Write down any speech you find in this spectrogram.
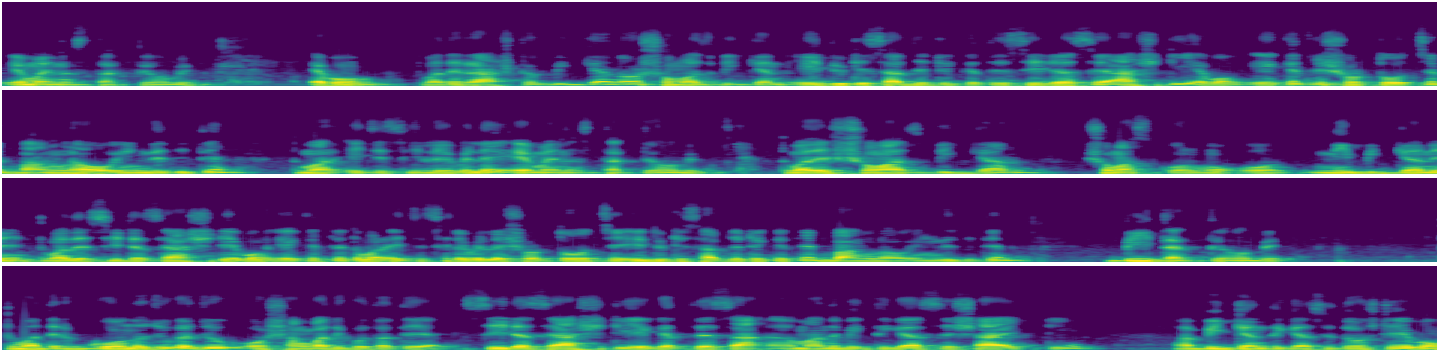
এ মাইনাস থাকতে হবে। এবং তোমাদের রাষ্ট্রবিজ্ঞান ও সমাজবিজ্ঞান। এই দুইটি সাবজেক্টের ক্ষেত্রে আছে আশিটি এবং এক্ষেত্রে শর্ত হচ্ছে বাংলা ও ইংরেজিতে তোমার এইচএসসি লেভেলে এ মাইনাস থাকতে হবে। তোমাদের সমাজবিজ্ঞান, সমাজকর্ম ও নিবিজ্ঞানে তোমাদের আছে আশিটি এবং এক্ষেত্রে তোমার এইচএসসি লেভেলের শর্ত হচ্ছে এই দুটি সাবজেক্টের ক্ষেত্রে বাংলা ও ইংরেজিতে বি থাকতে হবে। তোমাদের গণযোগাযোগ ও সাংবাদিকতাতে সিট আছে আশিটি এক্ষেত্রে মানবিক থেকে আছে ষাটটি। বিজ্ঞান থেকে আছে দশটি এবং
